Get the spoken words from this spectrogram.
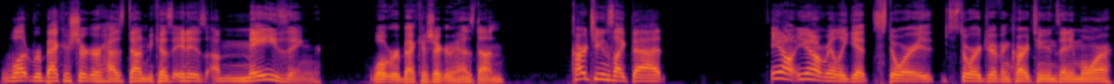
what Rebecca Sugar has done because it is amazing what Rebecca Sugar has done. Cartoons like that, you know, you don't really get story story driven cartoons anymore.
